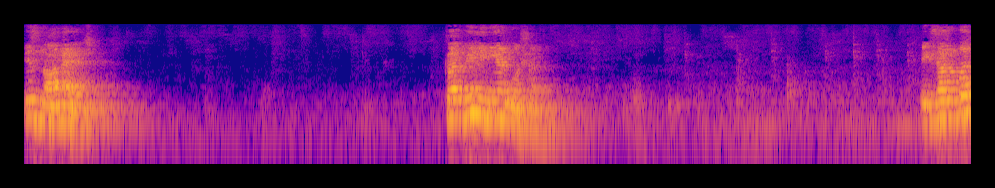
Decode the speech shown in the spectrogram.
is known as curvilinear motion. Example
